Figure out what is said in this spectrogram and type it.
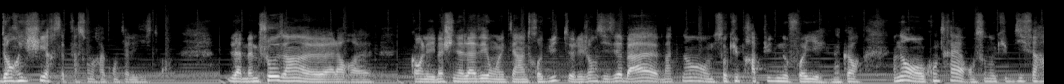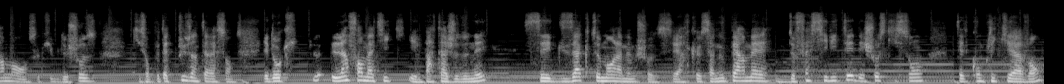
d'enrichir cette façon de raconter les histoires. La même chose, hein, euh, alors euh, quand les machines à laver ont été introduites, les gens se disaient bah maintenant on ne s'occupera plus de nos foyers, d'accord? Non, au contraire, on s'en occupe différemment, on s'occupe de choses qui sont peut-être plus intéressantes. Et donc l'informatique et le partage de données, c'est exactement la même chose. C'est-à-dire que ça nous permet de faciliter des choses qui sont peut-être compliquées avant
